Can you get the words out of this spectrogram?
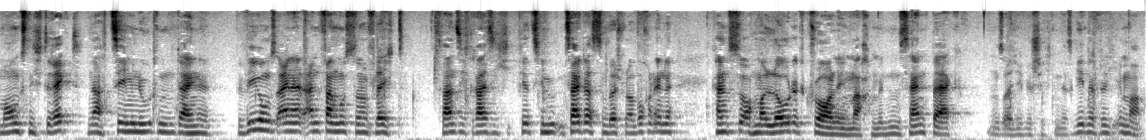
morgens nicht direkt nach 10 Minuten deine Bewegungseinheit anfangen musst, sondern vielleicht 20, 30, 40 Minuten Zeit hast, zum Beispiel am Wochenende, kannst du auch mal Loaded Crawling machen mit einem Sandbag und solche Geschichten. Das geht natürlich immer.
